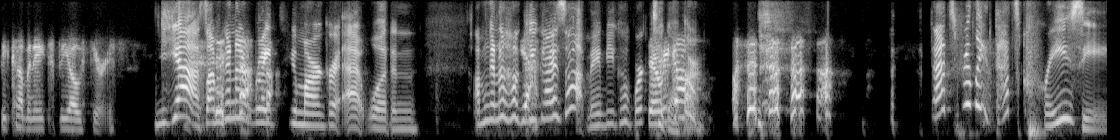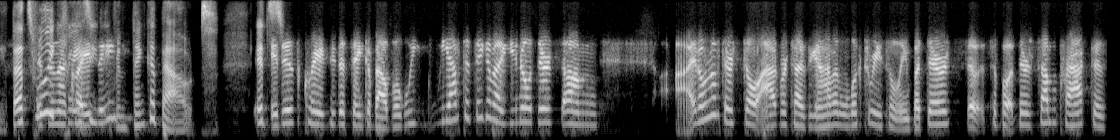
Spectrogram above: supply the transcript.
become an HBO series. Yes, I'm gonna write to Margaret Atwood and I'm gonna hook you guys up. Maybe you could work there together. that's really that's crazy. That's really crazy, crazy, to even think about. It's it is crazy to think about, but we we have to think about. You know, there's um. I don't know if they're still advertising. I haven't looked recently, but there's there's some practice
